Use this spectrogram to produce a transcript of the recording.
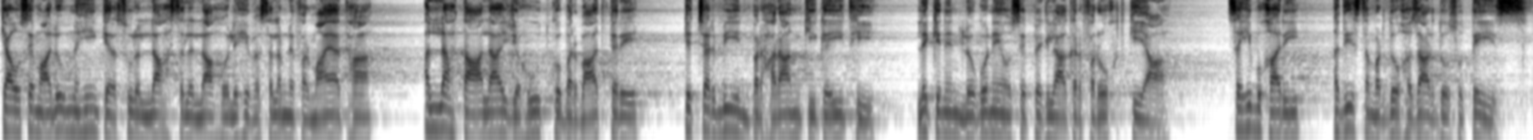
کیا اسے معلوم نہیں کہ رسول اللہ صلی اللہ علیہ وسلم نے فرمایا تھا، اللہ تعالیٰ یہود کو برباد کرے کہ چربی ان پر حرام کی گئی تھی، لیکن ان لوگوں نے اسے پگھلا کر فروخت کیا۔ صحیح بخاری، حدیث نمبر دو ہزار دو سو تیئیس۔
